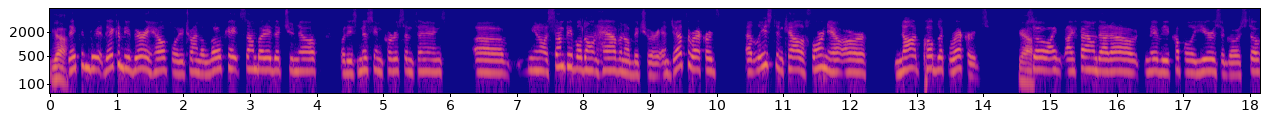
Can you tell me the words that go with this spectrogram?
Yeah. They can be they can be very helpful. You're trying to locate somebody that you know, or these missing person things. Uh, you know, some people don't have an obituary, and death records, at least in California, are not public records. Yeah. So I, I found that out maybe a couple of years ago. So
